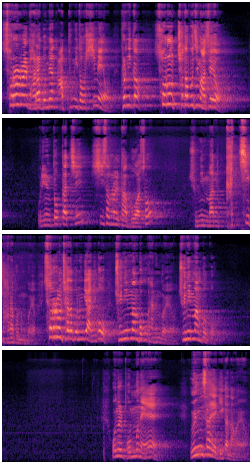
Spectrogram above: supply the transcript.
서로를 바라보면 아픔이 더 심해요. 그러니까 서로 쳐다보지 마세요. 우리는 똑같이 시선을 다 모아서 주님만 같이 바라보는 거예요. 서로를 쳐다보는 게 아니고 주님만 보고 가는 거예요. 주님만 보고. 오늘 본문에 은사 얘기가 나와요.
